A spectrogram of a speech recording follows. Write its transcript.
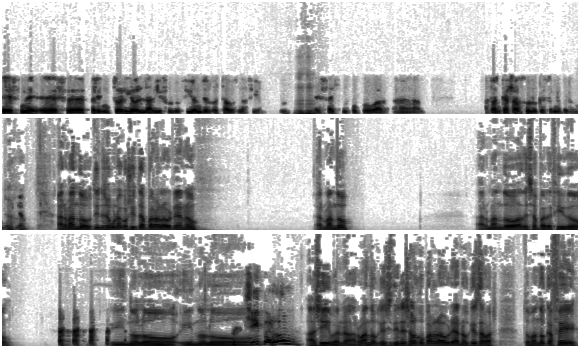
es eh, perentorio la disolución de los Estados-nación. Esa es un poco a, a, a rasgos lo que es orden mundial. Ajá. Armando, ¿tienes alguna cosita para Laureano? Armando. Armando ha desaparecido y no lo y no lo Sí, perdón. Ah, sí, bueno, Armando, que si tienes algo para Laureano, ¿qué estabas? ¿Tomando café?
